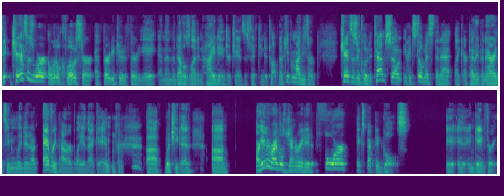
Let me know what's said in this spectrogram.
The chances were a little closer at 32 to 38, and then the Devils led in high danger chances, 15 to 12. Now, keep in mind, these are chances include attempts, so you could still miss the net, like Artemi Panarin seemingly did on every power play in that game, uh, which he did. Um, our hated rivals generated four expected goals in, in game three,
